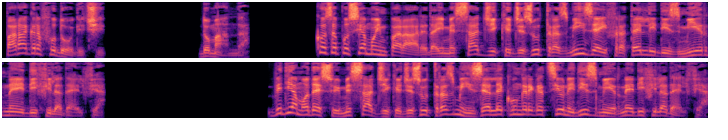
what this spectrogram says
Paragrafo 12. Domanda. Cosa possiamo imparare dai messaggi che Gesù trasmise ai fratelli di Smirne e di Filadelfia? Vediamo adesso i messaggi che Gesù trasmise alle congregazioni di Smirne e di Filadelfia.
